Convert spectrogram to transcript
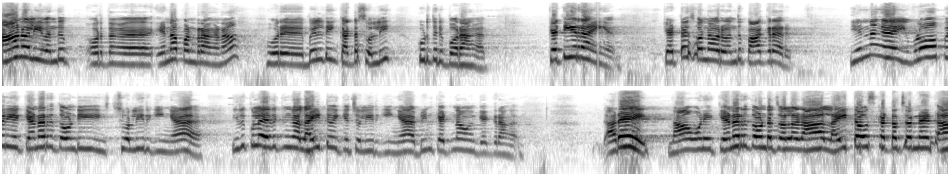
காணொலி வந்து ஒருத்தங்க என்ன பண்றாங்கன்னா ஒரு பில்டிங் கட்ட சொல்லி கொடுத்துட்டு போறாங்க. கட்டிடுறாங்க. கெட்ட சொன்னவர் வந்து பாக்குறாரு என்னங்க இவ்வளோ பெரிய கிணறு தோண்டி சொல்லியிருக்கீங்க? இதுக்குள்ளே எதுக்குங்க லைட் வைக்க சொல்லியிருக்கீங்க? அப்படின்னு கெட்டினவங்க கேட்குறாங்க அடே நான் உனக்கு கிணறு தோண்ட சொல்லடா லைட் ஹவுஸ் கட்ட சொன்னேடா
